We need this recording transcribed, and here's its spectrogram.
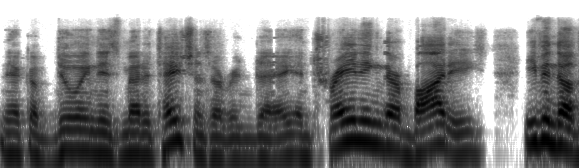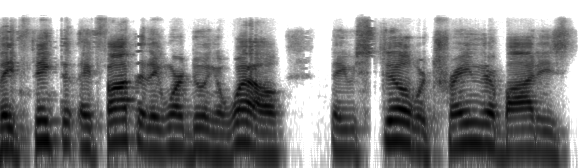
Nick, of doing these meditations every day and training their bodies, even though they think that they thought that they weren't doing it well, they still were training their bodies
